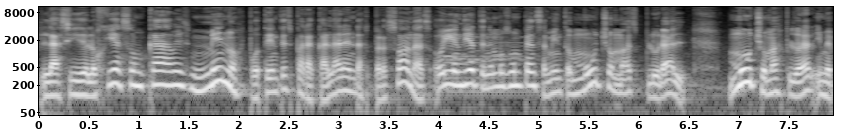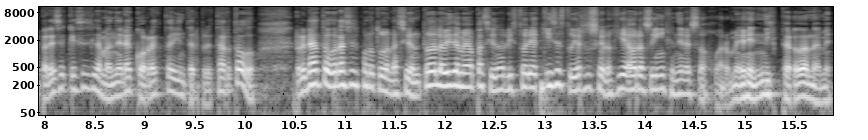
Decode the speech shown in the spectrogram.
las ideologías son cada vez menos potentes para calar en las personas. Hoy en día tenemos un pensamiento mucho más plural, mucho más plural y me parece que esa es la manera correcta de interpretar todo. Renato, gracias por tu donación. Toda la vida me ha apasionado la historia, quise estudiar sociología, ahora soy ingeniero de software. Me vendí, perdóname.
